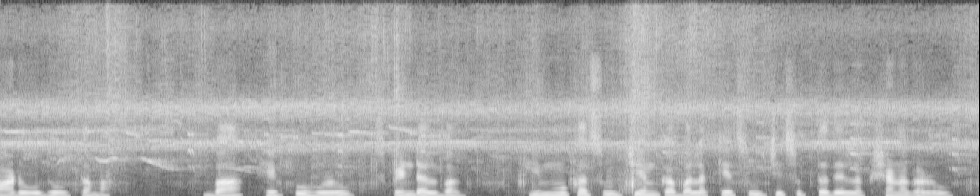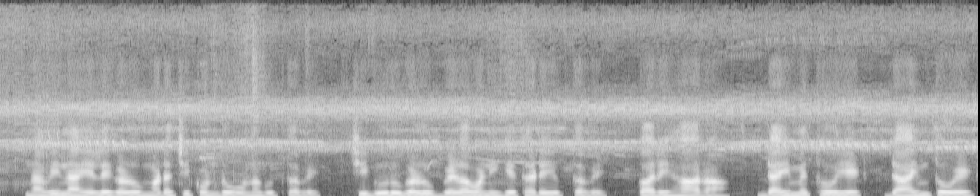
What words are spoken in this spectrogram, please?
ಮಾಡುವುದು ಉತ್ತಮ. ಬಾ, ಹೆಪ್ಪು ಹುಳು, ಸ್ಪಿಂಡಲ್ ಬಗ್. ಹಿಮ್ಮುಖ ಸೂಚ್ಯಂಕ ಬಲಕ್ಕೆ ಸೂಚಿಸುತ್ತದೆ ಲಕ್ಷಣಗಳು. ನವಿನ ಎಲೆಗಳು ಮಡಚಿಕೊಂಡು ಒಣಗುತ್ತವೆ, ಚಿಗುರುಗಳು ಬೆಳವಣಿಗೆ ತಡೆಯುತ್ತವೆ. ಪರಿಹಾರ, ಡೈಮೆಥೋಯೇಟ್, ಡೈಮ್ಥೋಯೇಟ್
